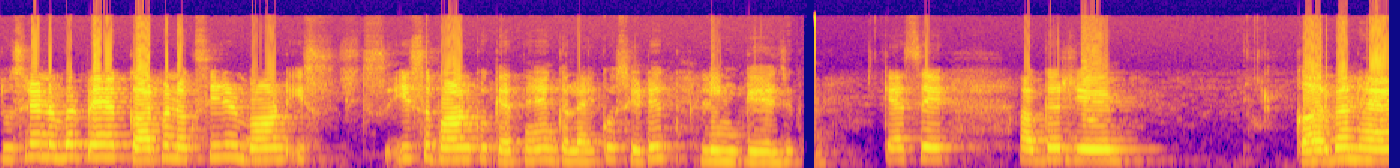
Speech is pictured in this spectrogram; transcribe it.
दूसरे नंबर पे है कार्बन ऑक्सीजन बॉन्ड इस इस बॉन्ड को कहते हैं ग्लाइकोसिडिक लिंकेज कैसे? अगर ये कार्बन है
